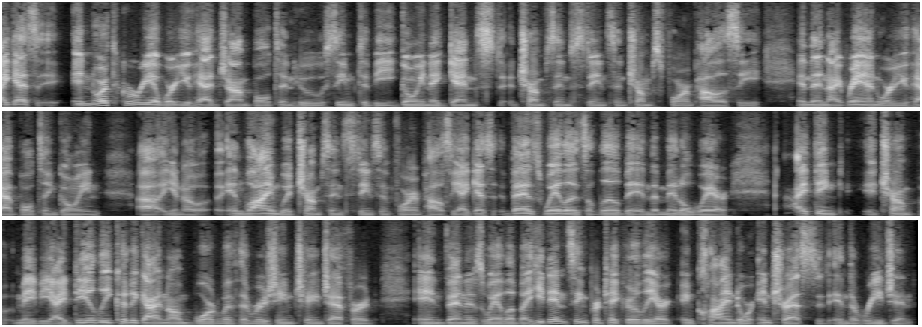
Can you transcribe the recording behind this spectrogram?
I guess in North Korea, where you had John Bolton, who seemed to be going against Trump's instincts and Trump's foreign policy, and then Iran, where you have Bolton going, uh, you know, in line with Trump's instincts and foreign policy. I guess Venezuela is a little bit in the middle, where I think Trump maybe ideally could have gotten on board with a regime change effort in Venezuela, but he didn't seem particularly inclined or interested in the region.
